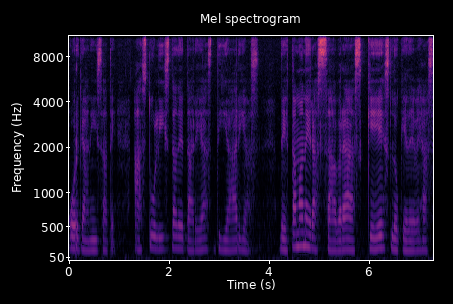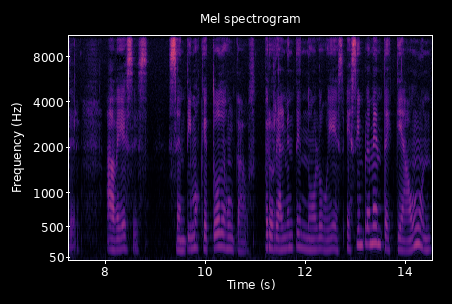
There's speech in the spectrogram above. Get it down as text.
organízate. Haz tu lista de tareas diarias. De esta manera sabrás qué es lo que debes hacer. A veces sentimos que todo es un caos, pero realmente no lo es. Es simplemente que aún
